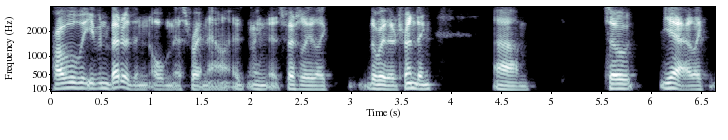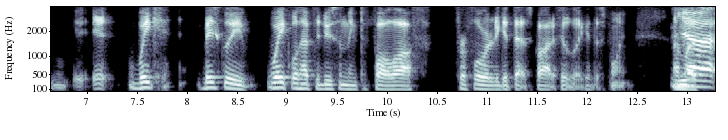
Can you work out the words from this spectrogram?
probably even better than Ole Miss right now. I mean, especially like the way they're trending. Um, so yeah, like it Wake basically Wake will have to do something to fall off for Florida to get that spot. It feels like at this point, unless yeah.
